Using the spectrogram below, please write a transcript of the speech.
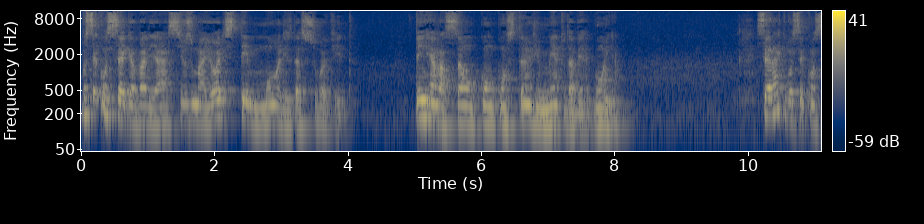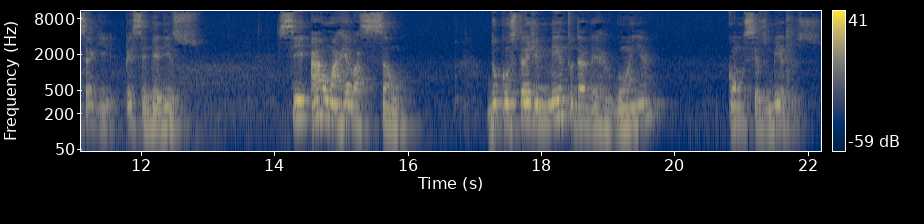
Você consegue avaliar se os maiores temores da sua vida têm relação com o constrangimento da vergonha? Será que você consegue perceber isso? Se há uma relação do constrangimento da vergonha com os seus medos?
